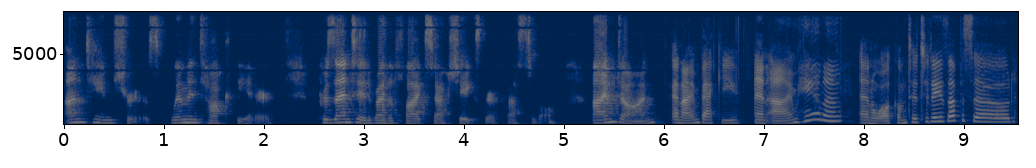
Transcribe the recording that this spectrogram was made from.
Untamed Shrews Women Talk Theater, presented by the Flagstaff Shakespeare Festival. I'm Dawn. And I'm Becky. And I'm Hannah. And welcome to today's episode.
